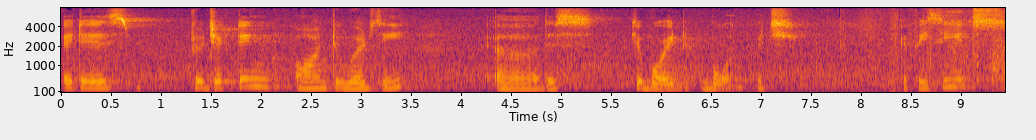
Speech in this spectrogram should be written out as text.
it is projecting on towards the uh, this cuboid bone it's if we see its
